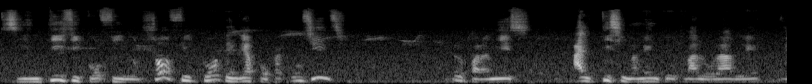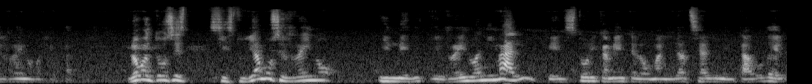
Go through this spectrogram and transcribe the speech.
científico, filosófico, tendría poca conciencia. Pero para mí es altísimamente valorable el reino vegetal. Luego entonces, si estudiamos el reino, el reino animal, que históricamente la humanidad se ha alimentado de él,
